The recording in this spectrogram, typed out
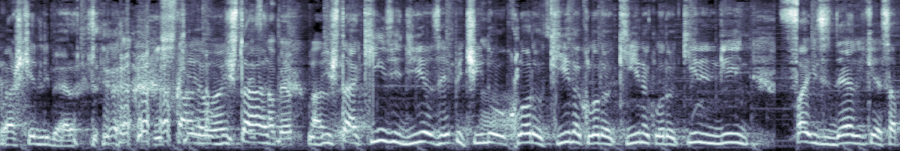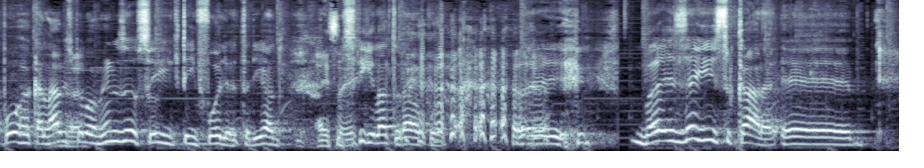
eu acho que ele libera. bicho tá o doido, bicho tá, sem saber o que o bicho tá fazer. há 15 dias repetindo cloroquina, cloroquina, cloroquina, e ninguém faz ideia do que é essa porra. Cannabis, pelo menos, eu sei que tem folha, tá ligado? É isso Eu aí. sei que é natural, pô. Mas- Mas é isso, cara. É,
